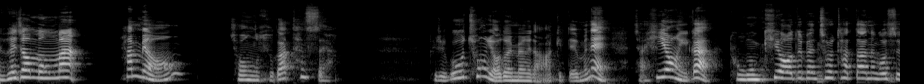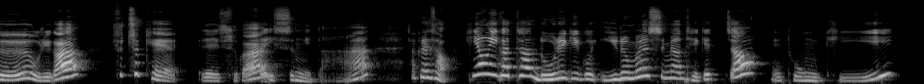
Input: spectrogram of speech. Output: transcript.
회전목마 한 명, 정수가 탔어요. 그리고 총 8명이 나왔기 때문에 자, 희영이가 동키 어드벤처를 탔다는 것을 우리가 추측해낼 수가 있습니다. 자, 그래서 희영이가 탄 놀이기구 이름을 쓰면 되겠죠? 네, 동키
